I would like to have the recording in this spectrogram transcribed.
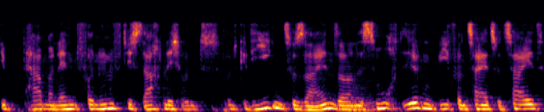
die permanent vernünftig, sachlich und, und gediegen zu sein, sondern mhm. es sucht irgendwie von Zeit zu Zeit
